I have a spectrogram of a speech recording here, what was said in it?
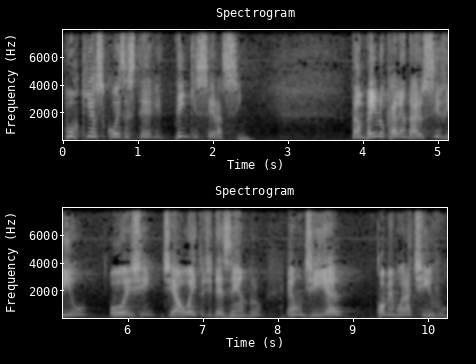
Por que as coisas teve, têm que ser assim? Também no calendário civil, hoje, dia 8 de dezembro, é um dia comemorativo.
